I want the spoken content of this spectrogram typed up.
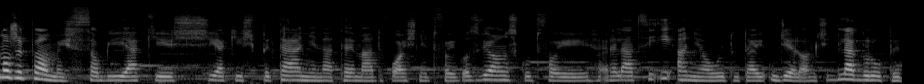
Może pomyśl sobie jakieś, jakieś pytanie na temat właśnie Twojego związku, Twojej relacji i anioły tutaj udzielą Ci. Dla grupy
